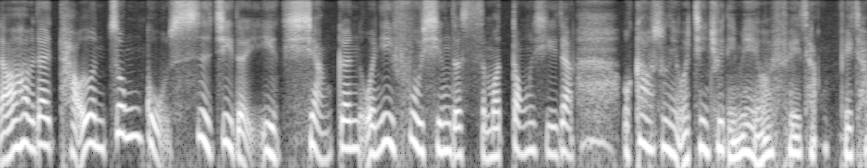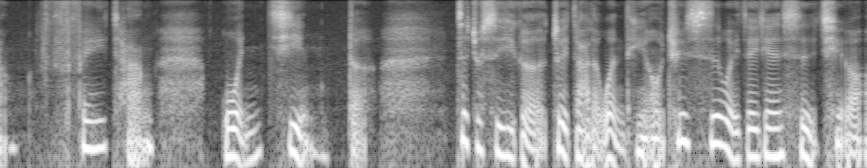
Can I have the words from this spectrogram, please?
然后他们在讨论中古世纪的影像跟文艺复兴的什么东西，这样，我告诉你，我进去里面也会非常非常非常文静的。这就是一个最大的问题哦，去思维这件事情哦。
